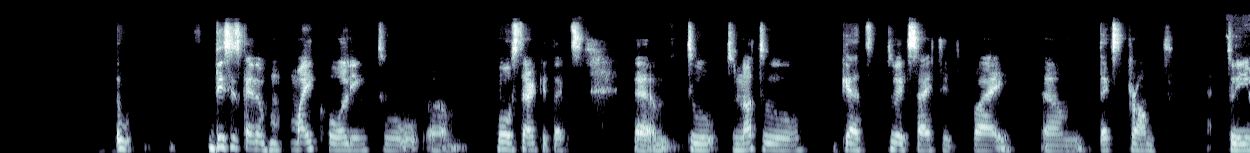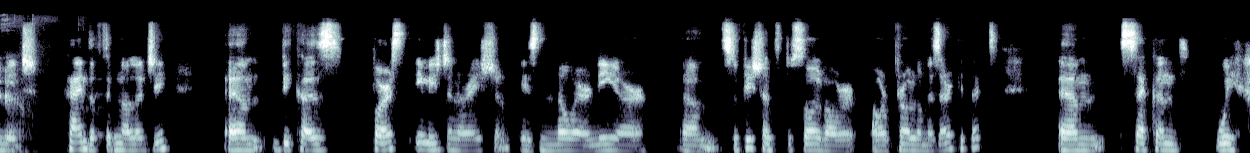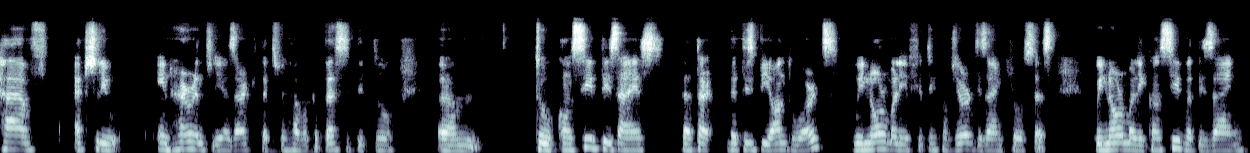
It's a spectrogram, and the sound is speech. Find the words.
this is kind of my calling to um, most architects um, to to not to get too excited by um, text prompt to image yeah. kind of technology um, because first image generation is nowhere near um, sufficient to solve our our problem as architects um, second we have actually inherently as architects, we have a capacity to, um, to conceive designs that are, that is beyond words. We normally, if you think of your design process, we normally conceive a design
